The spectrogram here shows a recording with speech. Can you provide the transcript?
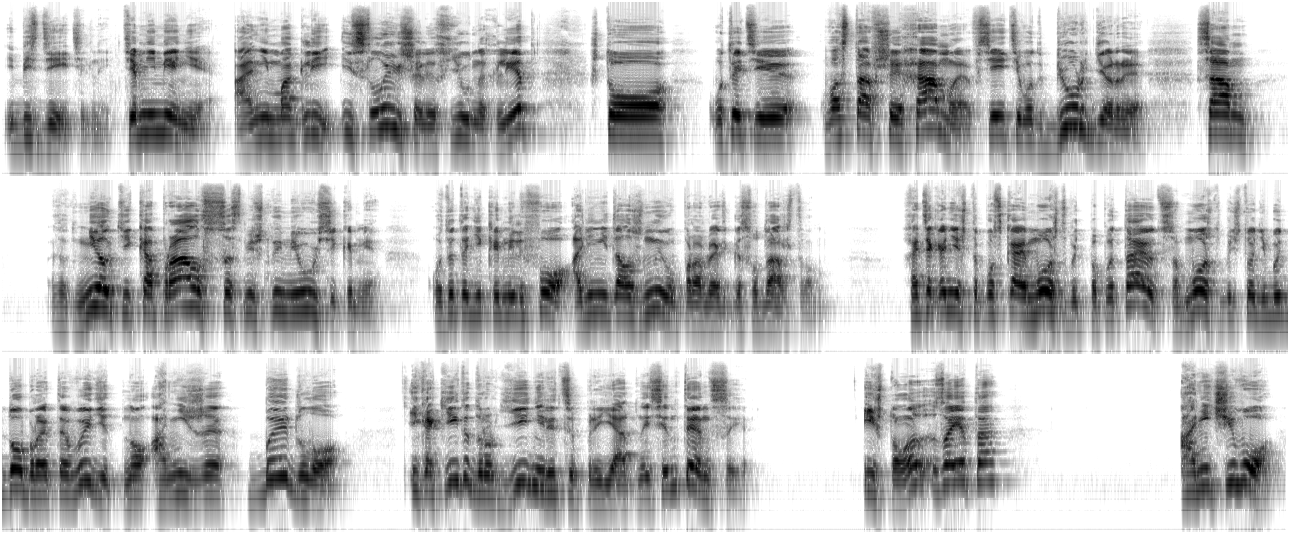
и бездеятельной. Тем не менее, они могли и слышали с юных лет, что вот эти восставшие хамы, все эти вот бюргеры, сам этот мелкий капрал со смешными усиками, вот это не камильфо, они не должны управлять государством. Хотя, конечно, пускай, может быть, попытаются, может быть, что-нибудь доброе это выйдет, но они же быдло и какие-то другие нелицеприятные сентенции. И что за это? А ничего,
